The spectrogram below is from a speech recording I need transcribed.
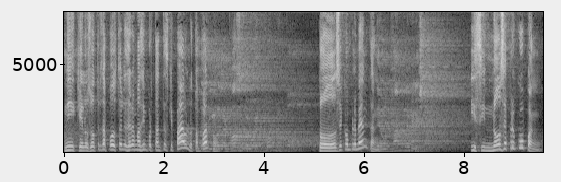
ni que los otros apóstoles eran más importantes que Pablo, tampoco. Todos se complementan. Y si no se preocupan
